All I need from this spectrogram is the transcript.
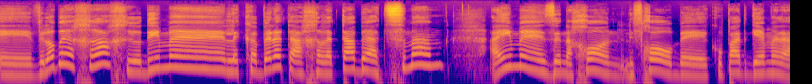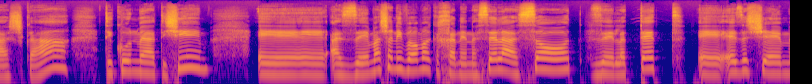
אה, ולא בהכרח יודעים אה, לקבל את ההחלטה בעצמם, האם אה, זה נכון לבחור בקופת גמל להשקעה, תיקון 190. אז מה שאני ועומר ככה ננסה לעשות, זה לתת איזה שהם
